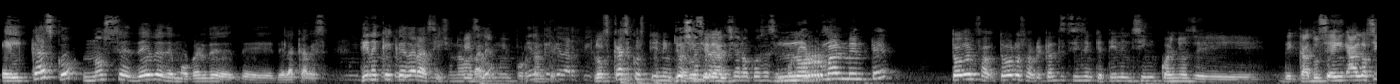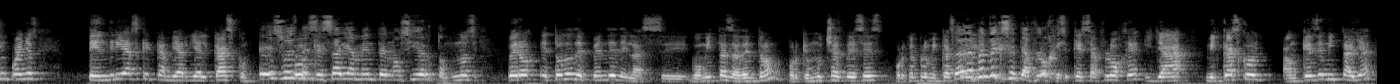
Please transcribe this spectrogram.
el casco no se debe de mover de, de- de la cabeza. Tiene que quedar así. ¿vale? muy Tiene importante. que quedar fijo. Los cascos tienen Yo siempre menciono cosas importantes. Normalmente, todo el fa- todos los fabricantes dicen que tienen 5 años de, de caducidad. A los 5 años tendrías que cambiar ya el casco. Eso es necesariamente no cierto. No sé, pero eh, todo depende de las eh, gomitas de adentro, porque muchas veces, por ejemplo, mi O casco... sea, depende que se te afloje. que se afloje y ya mi casco, aunque es de mi talla,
